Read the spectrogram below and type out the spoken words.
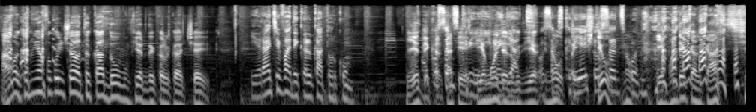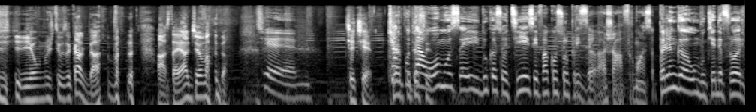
Hai, mă, că nu i-am făcut niciodată cadou un fier de călcat. Ce ai? Era ceva de călcat oricum. E de poți călcat, să-mi e, scrii e mult de imediat. lucru. E, O să-mi nu, scrie păi, și o știu, să-ți nu. spun. E mult de călcat și eu nu știu să calc, da? Asta e altceva, da. Ce... Ce, ce? Ce ar putea să... omul să-i ducă soției să-i facă o surpriză așa frumoasă? Pe lângă un buchet de flori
